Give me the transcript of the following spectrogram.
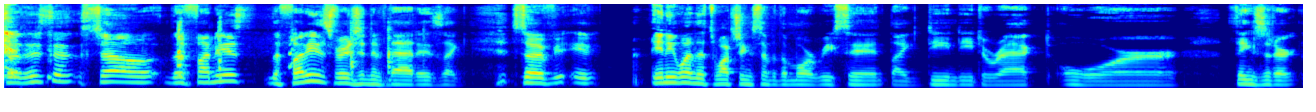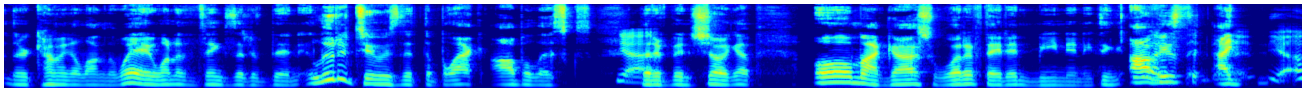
So this is so the funniest the funniest version of that is like so if, if anyone that's watching some of the more recent like D and D Direct or things that are they're coming along the way, one of the things that have been alluded to is that the black obelisks Yeah. that have been showing up. Oh my gosh, what if they didn't mean anything? Obviously, I yeah.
